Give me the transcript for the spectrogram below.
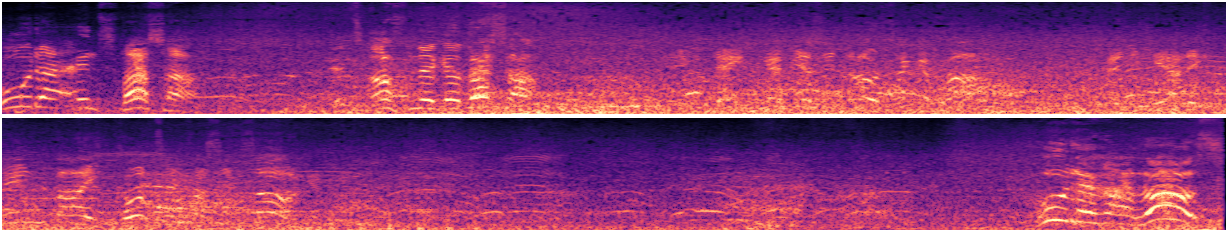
Ruder ins Wasser! Ins offene Gewässer! Ich denke, wir sind außer Gefahr. Wenn ich ehrlich bin, war ich kurz etwas in Sorge. Ruderer, los!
